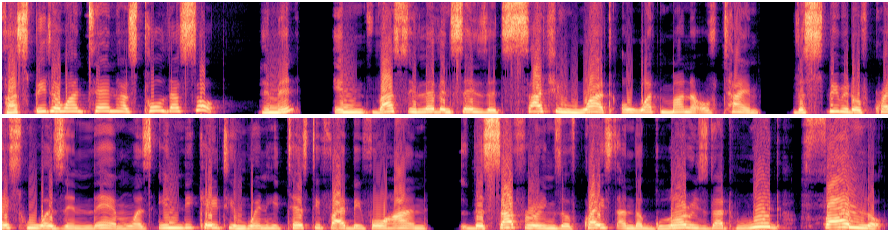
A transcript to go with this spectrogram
First Peter 1.10 has told us so. Amen. In verse 11 says that searching what or what manner of time the Spirit of Christ who was in them was indicating when he testified beforehand the sufferings of Christ and the glories that would follow.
